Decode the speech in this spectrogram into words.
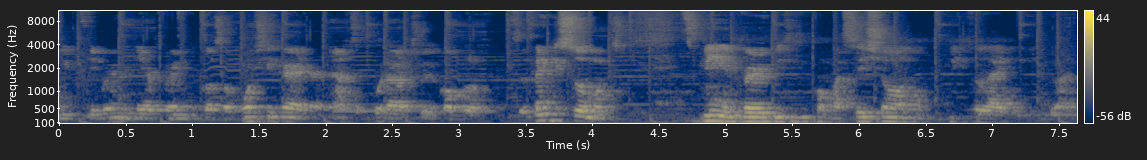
with a very dear friend because of what she heard and I had to put out to a couple of things. So thank you so much. It's been a very beautiful conversation, beautiful life with you. And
